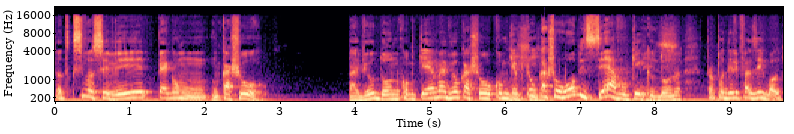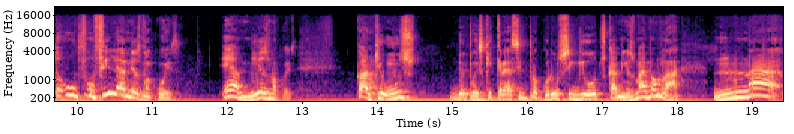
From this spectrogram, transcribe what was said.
Tanto que se você vê, pega um, um cachorro. Vai ver o dono como que é, vai ver o cachorro como que é, porque o cachorro observa o que, que o dono para poder ele fazer igual. Então o, o, filho é a mesma coisa. É a mesma coisa. Claro que uns, depois que crescem, procuram seguir outros caminhos. Mas vamos lá. Na,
